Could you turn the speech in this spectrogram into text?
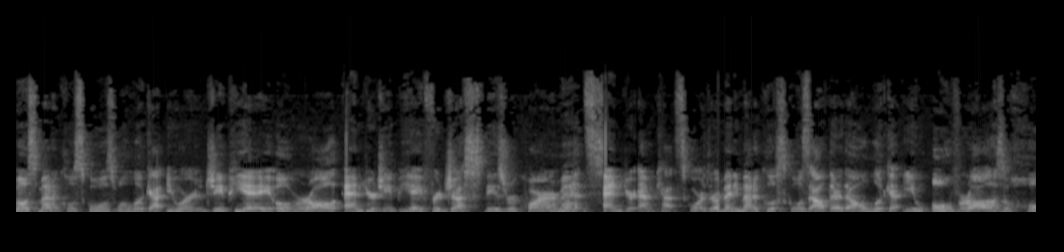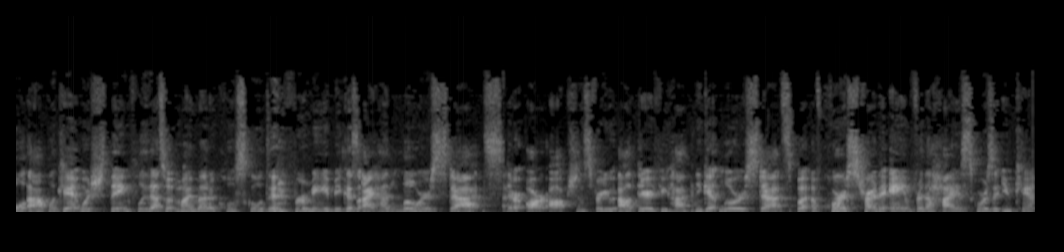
most medical schools will look at your GPA overall and your GPA for just these requirements and your MCAT score. There are many medical schools out there that will look at you overall as a whole applicant, which thankfully that's what my medical school did for me because I had lower stats. There are options for you out there if you happen to get lower stats, but of course try to aim for the highest scores that you can.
